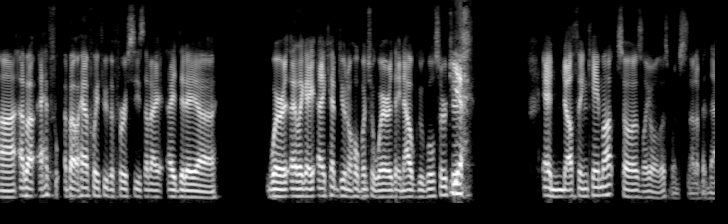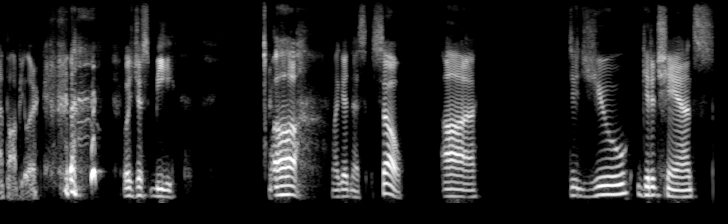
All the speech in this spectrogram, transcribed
uh, about half, about halfway through the first season, I I did a uh, where I like I, I kept doing a whole bunch of where are they now Google searches. Yeah. And nothing came up, so I was like, "Oh, this one's not have been that popular." it was just me. Oh my goodness! So, uh, did you get a chance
